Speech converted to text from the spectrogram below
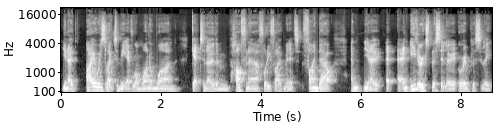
You know, I always like to meet everyone one on one, get to know them half an hour, forty five minutes, find out, and you know, and either explicitly or implicitly,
